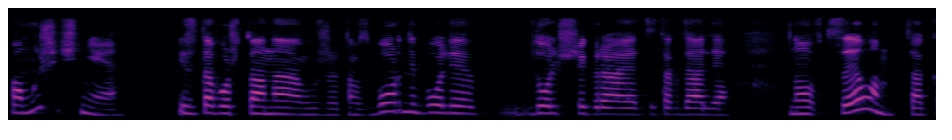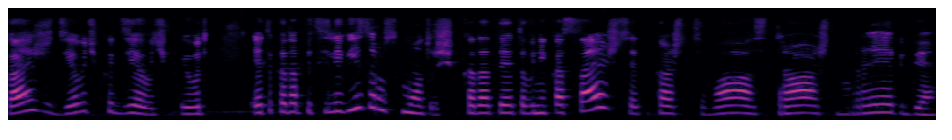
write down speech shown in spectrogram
помышечнее из-за того, что она уже там в сборной более дольше играет и так далее. Но в целом такая же девочка-девочка. И вот это когда по телевизору смотришь, когда ты этого не касаешься, это кажется, ва, страшно, регби.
